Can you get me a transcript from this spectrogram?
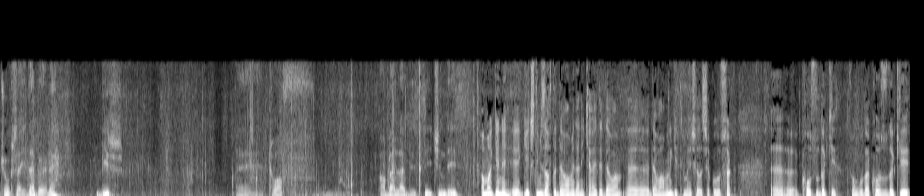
Çok sayıda böyle bir e, tuhaf haberler dizisi içindeyiz. Ama gene e, geçtiğimiz hafta devam eden hikayede devam e, devamını getirmeye çalışacak olursak e, Kozlu'daki Zonguldak Kozlu'daki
